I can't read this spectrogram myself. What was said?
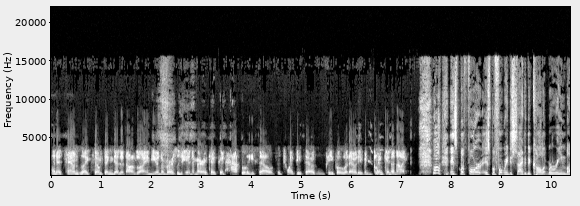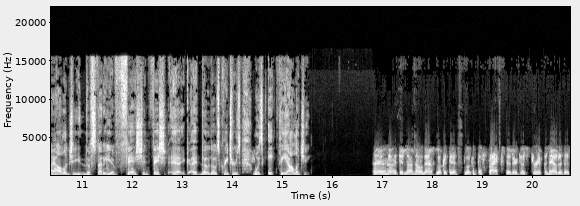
And it sounds like something that an online university in America could happily sell to 20,000 people without even blinking an eye. Well, it's before, it's before we decided to call it marine biology. The study of fish and fish, uh, uh those creatures was ichthyology. Ah, I did not know that. Look at this. Look at the facts that are just dripping out of this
